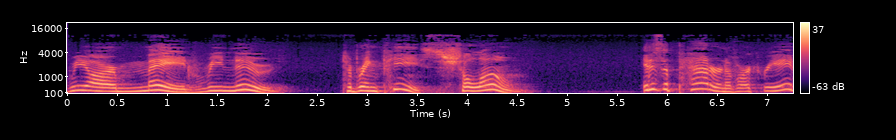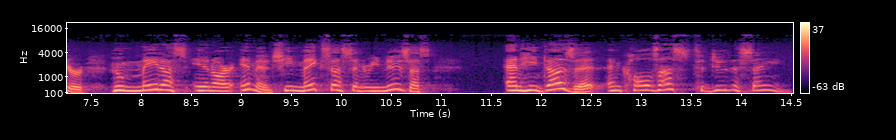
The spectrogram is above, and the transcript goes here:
We are made, renewed to bring peace, shalom, it is a pattern of our Creator who made us in our image. He makes us and renews us, and He does it and calls us to do the same.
